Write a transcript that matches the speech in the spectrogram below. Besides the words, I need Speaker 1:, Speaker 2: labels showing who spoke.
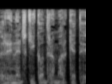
Speaker 1: Ryneczki kontramarkety.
